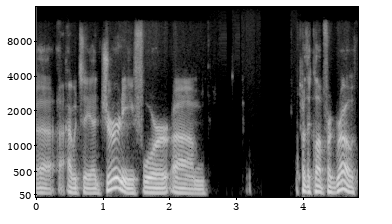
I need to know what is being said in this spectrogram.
uh, I would say, a journey for um, for the Club for Growth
